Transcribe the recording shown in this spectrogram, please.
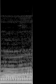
Ooh.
